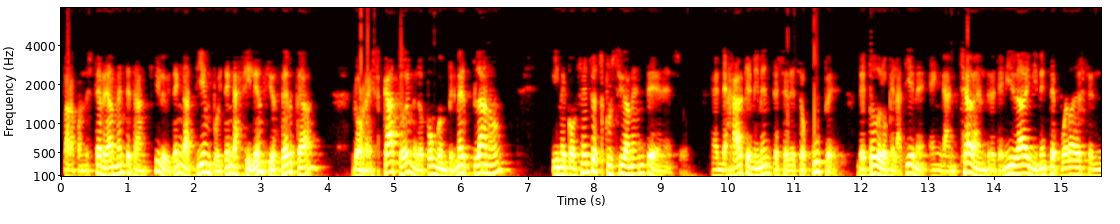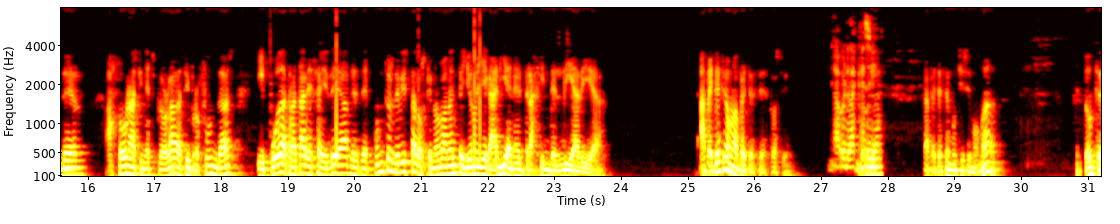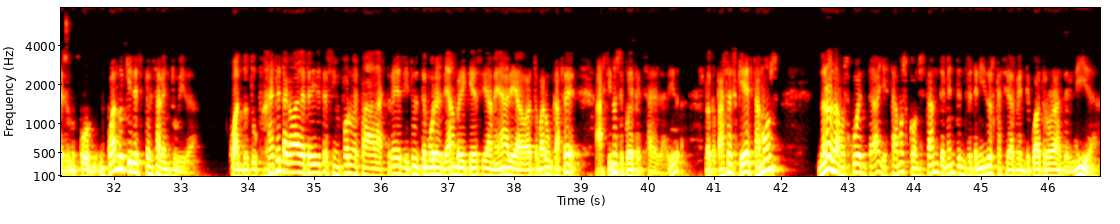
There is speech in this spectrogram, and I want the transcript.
para cuando esté realmente tranquilo y tenga tiempo y tenga silencio cerca, lo rescato y me lo pongo en primer plano y me concentro exclusivamente en eso, en dejar que mi mente se desocupe de todo lo que la tiene enganchada, entretenida y mi mente pueda descender a zonas inexploradas y profundas y pueda tratar esa idea desde puntos de vista a los que normalmente yo no llegaría en el trajín del día a día. ¿Apetece o no apetece esto así? La verdad es que sí. Te apetece muchísimo más. Entonces, ¿cuándo quieres pensar en tu vida? Cuando tu jefe te acaba de pedir tres informes para las tres y tú te mueres de hambre y quieres ir a mear y a tomar un café. Así no se puede pensar en la vida. Lo que pasa es que estamos no nos damos cuenta y estamos constantemente entretenidos casi las 24 horas del día.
